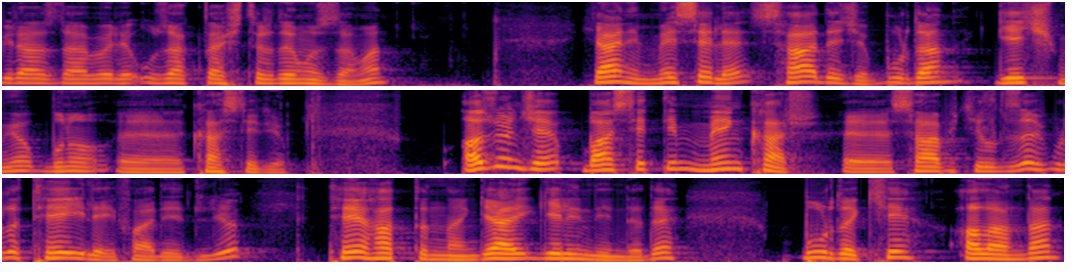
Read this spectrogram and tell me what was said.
biraz daha böyle uzaklaştırdığımız zaman yani mesele sadece buradan geçmiyor. Bunu e, kastediyor. Az önce bahsettiğim Menkar e, sabit yıldızı burada T ile ifade ediliyor. T hattından gel, gelindiğinde de buradaki alandan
